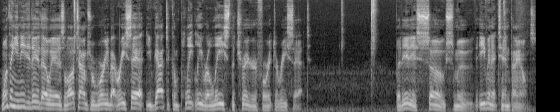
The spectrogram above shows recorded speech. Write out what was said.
One thing you need to do though is a lot of times we're worried about reset. You've got to completely release the trigger for it to reset. But it is so smooth, even at 10 pounds.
